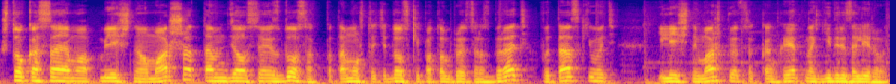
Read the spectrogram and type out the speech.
Что касаемо Млечного марша, там делал все из досок, потому что эти доски потом придется разбирать, вытаскивать, и личный марш придется конкретно гидроизолировать.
